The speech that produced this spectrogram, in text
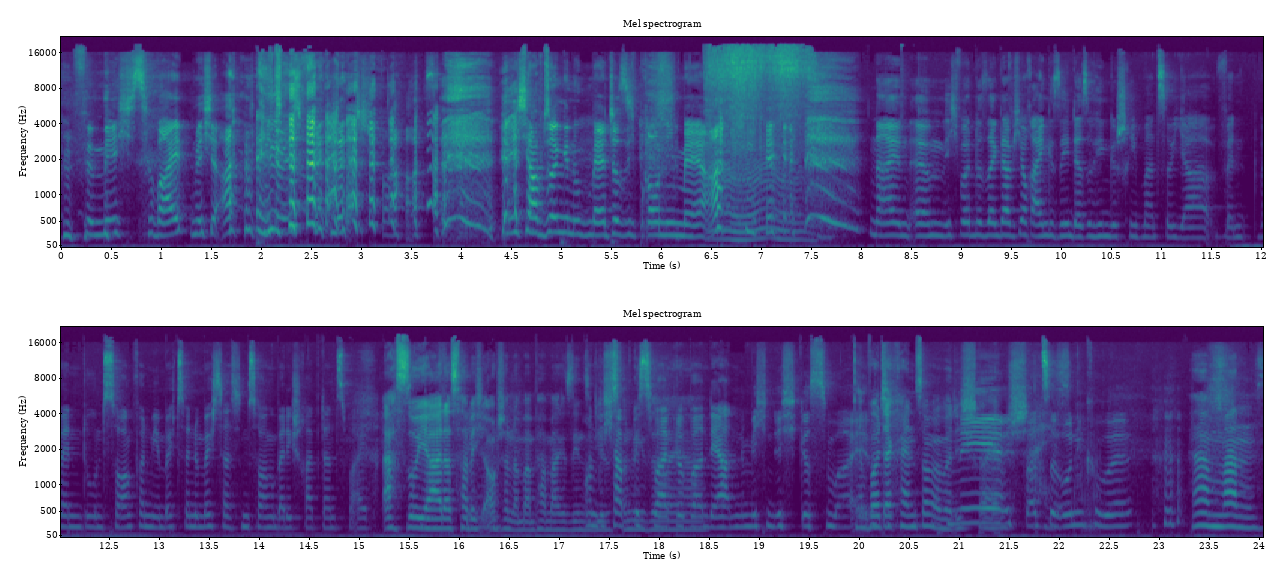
Für mich, swipe mich an. mich findest. Spaß. Ich habe schon genug Matches, ich brauche nie mehr. Nein, ähm, ich wollte nur sagen, da habe ich auch einen gesehen, der so hingeschrieben hat, so ja, wenn, wenn du einen Song von mir möchtest, wenn du möchtest, dass ich einen Song über dich schreibe, dann swipe. Ach so, ja, das habe ich auch schon aber ein paar Mal gesehen. So Und ich habe wegen so, geswiped, ja. aber der hat nämlich nicht geswiped. Dann wollte er keinen Song über dich nee, schreiben. ich war zu uncool. Ah, Mann.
